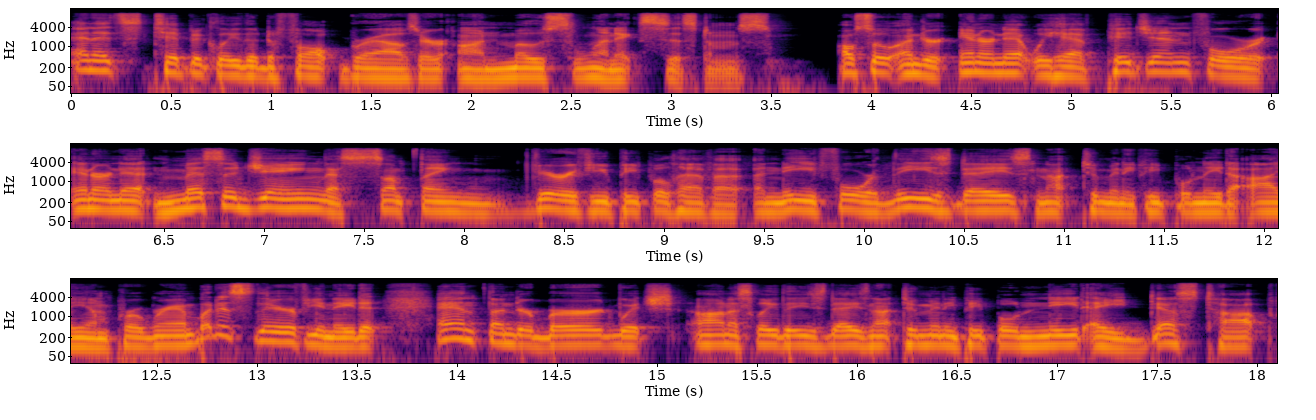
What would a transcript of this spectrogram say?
and it's typically the default browser on most Linux systems. Also, under internet, we have Pidgin for internet messaging. That's something very few people have a, a, need for these days. Not too many people need an IM program, but it's there if you need it. And Thunderbird, which honestly, these days, not too many people need a desktop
